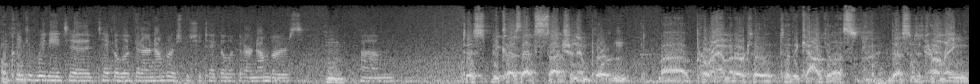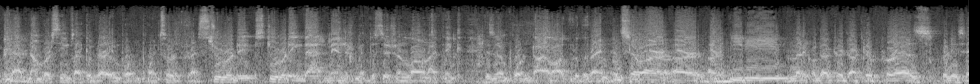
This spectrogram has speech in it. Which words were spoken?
I Okay. think if we need to take a look at our numbers, we should take a look at our numbers. Um, just because that's such an important uh, parameter to, to the calculus, just determining that number seems like a very important point. So stewarding, stewarding that management decision alone, I think, is an important dialogue for the... Right, and so our, our our ED medical director, Dr. Perez, Bernice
